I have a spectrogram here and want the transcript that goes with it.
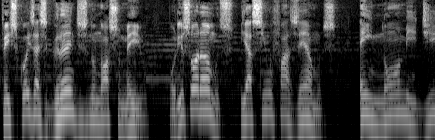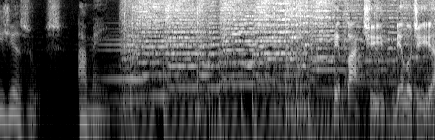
fez coisas grandes no nosso meio. Por isso oramos e assim o fazemos, em nome de Jesus. Amém. Debate Melodia.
